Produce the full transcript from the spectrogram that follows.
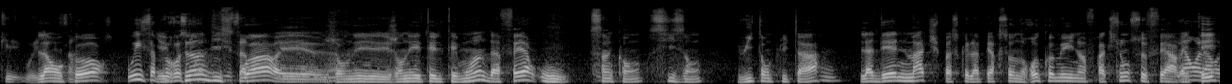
Qui est- oui, Là encore. Oui, ça Il y peut a eu plein d'histoires et euh, j'en ai, j'en ai été le témoin d'affaires où 5 ans, 6 ans, 8 ans plus tard, l'ADN match parce que la personne recommet une infraction, se fait Là, on la arrêter,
